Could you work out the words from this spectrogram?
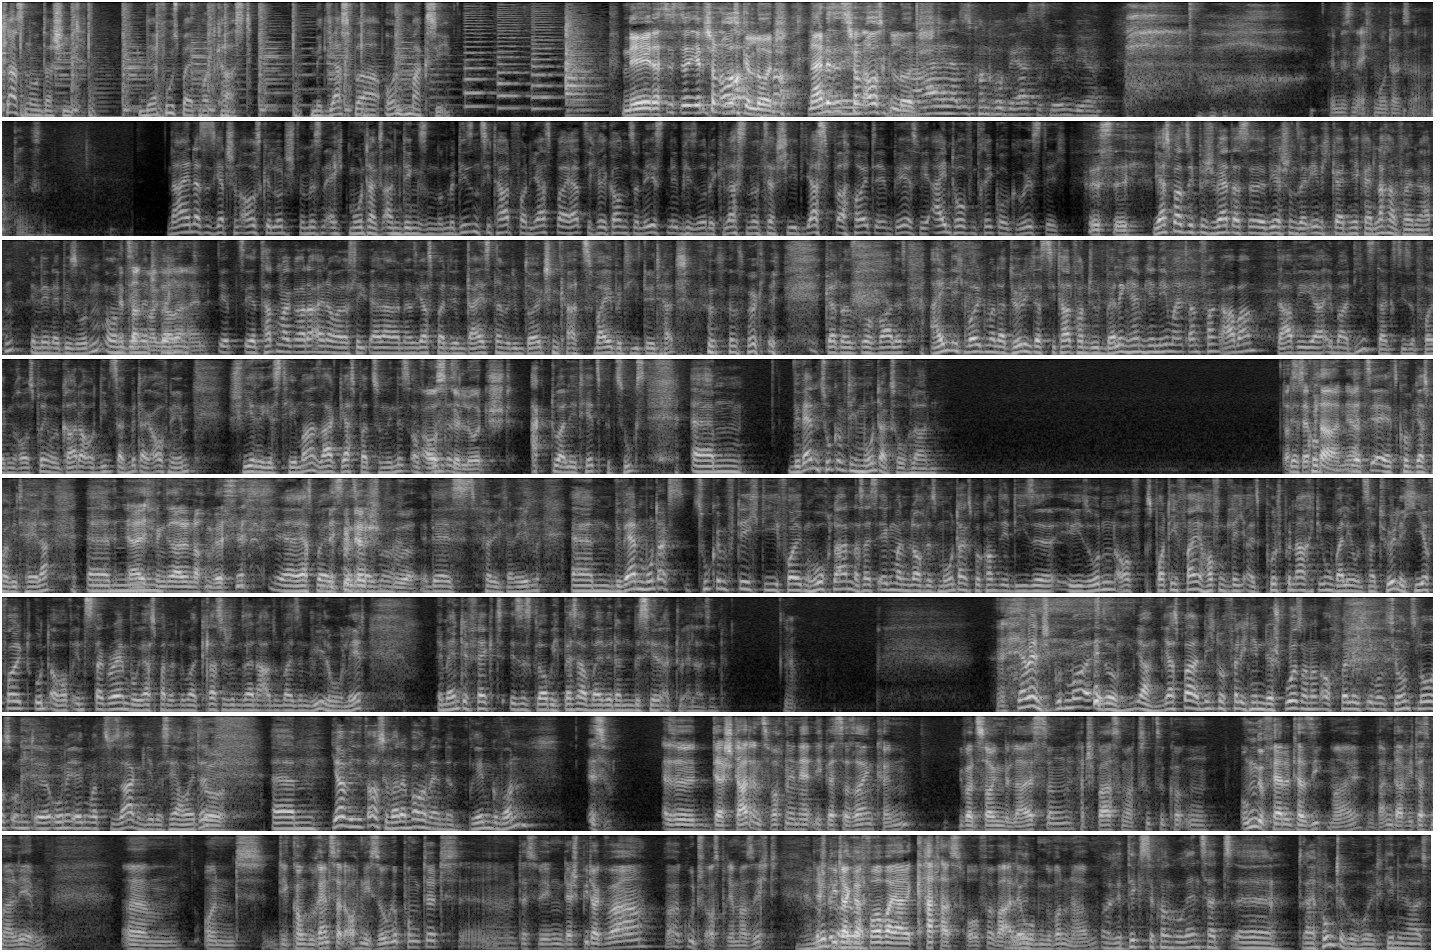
Klassenunterschied. Der Fußball-Podcast mit Jasper und Maxi. Nee, das ist jetzt schon ausgelutscht. Nein, das ist schon ausgelutscht. Nein, das ist kontrovers, das nehmen wir. Wir müssen echt montags äh, dingsen. Nein, das ist jetzt schon ausgelutscht. Wir müssen echt montags andingsen. Und mit diesem Zitat von Jasper herzlich willkommen zur nächsten Episode Klassenunterschied. Jasper heute im BSW Eindhoven Trikot. Grüß dich. Grüß dich. Jasper hat sich beschwert, dass äh, wir schon seit Ewigkeiten hier keinen Lachanfall mehr hatten in den Episoden. Und Jetzt hatten wir gerade einen. Jetzt, jetzt hatten wir gerade einen, aber das liegt eher daran, dass Jasper den Deißner mit dem deutschen K2 betitelt hat. Was wirklich katastrophal ist. Eigentlich wollten wir natürlich das Zitat von Jude Bellingham hier nehmen als Anfang, aber da wir ja immer dienstags diese Folgen rausbringen und gerade auch Dienstagmittag aufnehmen, schwieriges Thema, sagt Jasper zumindest aufgrund des Ausgelutscht. Aktualitätsbezugs. Ähm, wir werden zukünftig montags hochladen. Das ist Jetzt der guckt, Plan, ja. Jetzt, jetzt guckt Jasper wie Taylor. Ähm, Ja, ich bin gerade noch ein bisschen. ja, Jasper ist, in der weiß noch. Spur. der ist völlig daneben. Ähm, wir werden montags zukünftig die Folgen hochladen. Das heißt, irgendwann im Laufe des Montags bekommt ihr diese Episoden auf Spotify, hoffentlich als Push-Benachrichtigung, weil ihr uns natürlich hier folgt und auch auf Instagram, wo Jasper dann immer klassisch in seiner Art und Weise ein Reel hochlädt. Im Endeffekt ist es, glaube ich, besser, weil wir dann ein bisschen aktueller sind. Ja. Mensch, guten Morgen. Also, ja, Jasper nicht nur völlig neben der Spur, sondern auch völlig emotionslos und äh, ohne irgendwas zu sagen hier bisher heute. So. Ähm, ja, wie sieht's aus? Wie war dein Wochenende? Bremen gewonnen? Es, also der Start ins Wochenende hätte nicht besser sein können. Überzeugende Leistung, hat Spaß gemacht zuzugucken. Ungefährdeter Sieg mal. Wann darf ich das mal erleben? Ähm, und die Konkurrenz hat auch nicht so gepunktet. Äh, deswegen, der Spieltag war, war gut aus Bremer Sicht. Ja, der Spieltag aber- davor war ja eine Katastrophe, weil alle oben gewonnen haben. Eure dickste Konkurrenz hat äh, drei Punkte geholt gegen den HSV.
